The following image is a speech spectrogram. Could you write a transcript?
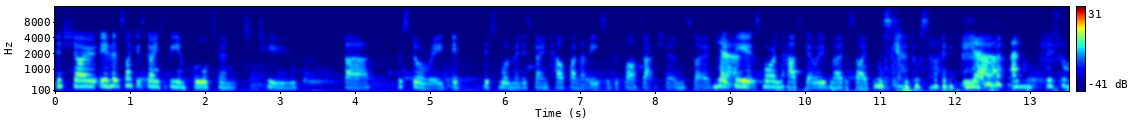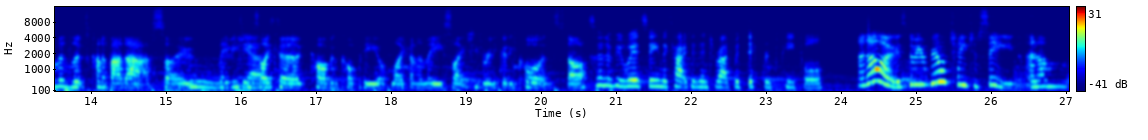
this show it looks like it's going to be important to uh the story if this woman is going to help Annalise with the class action so Yeah. hopefully it's more on the how to get away with murder side than the scandal side Yeah, and this woman looks kind of badass, so Mm, maybe she's yes. like a carbon copy of like Annalise, like she's really good in court and stuff. It's gonna be weird seeing the characters interact with different people. I know, it's gonna be a real change of scene, and I'm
